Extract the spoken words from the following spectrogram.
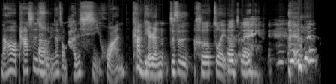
然后他是属于那种很喜欢看别人就是喝醉的人，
